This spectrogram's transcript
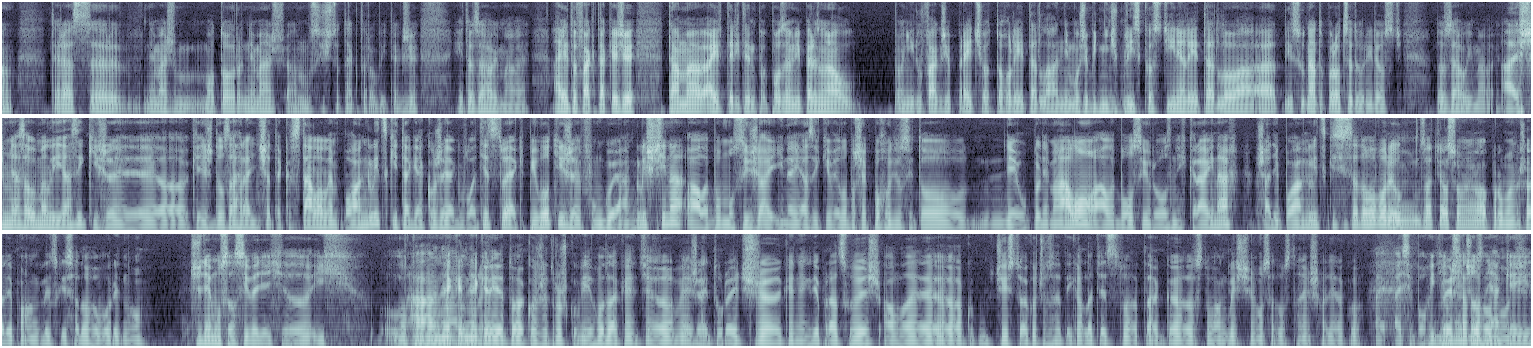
teraz e, nemáš motor, nemáš a musíš to takto robiť, takže je to zaujímavé. A je to fakt také, že tam e, aj vtedy ten po- pozemný personál oni idú fakt, že preč od toho lietadla, nemôže byť nič blízkosti iné lietadlo a, a sú na to procedúry dosť, dosť zaujímavé. A ešte mňa zaujímali jazyky, že e, keď do zahraničia, tak stále len po anglicky, tak akože jak v letectve, jak piloti, že funguje angličtina, alebo musíš aj iné jazyky, lebo však pochodil si to nie úplne málo, ale bol si v rôznych krajinách, všade po anglicky si sa dohovoril, Mm, Zatiaľ som nemal problém všade po anglicky sa dohovoriť, no. čiže nemusel si vedieť e, ich A lokálnu niekedy, niekedy je to akože trošku výhoda, keď eh, vieš aj tú reč, eh, keď niekde pracuješ, ale ako, čisto ako čo sa týka letectva, tak s tou angličtinou sa dostaneš všade. Ako, Aj, aj si pochytil niečo z nejakej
